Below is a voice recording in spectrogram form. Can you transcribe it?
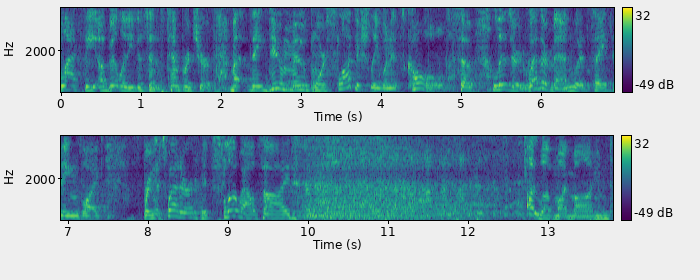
lack the ability to sense temperature, but they do move more sluggishly when it's cold. So, lizard weathermen would say things like, Bring a sweater, it's slow outside. I love my mind.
